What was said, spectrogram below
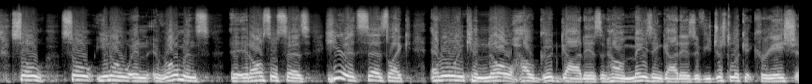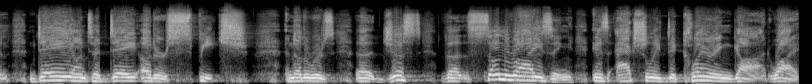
So, so you know, in Romans, it also says here it says like everyone can know how good God is and how amazing God is if you just look at creation. Day unto day utters speech. In other words, uh, just the sun rising is actually declaring God. Why?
